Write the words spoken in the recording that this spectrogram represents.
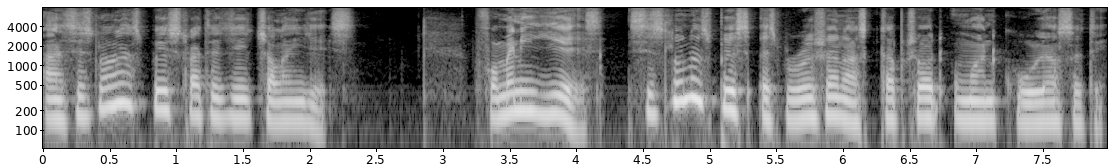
and Cislunar Space Strategy Challenges. For many years, cislunar space exploration has captured human curiosity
